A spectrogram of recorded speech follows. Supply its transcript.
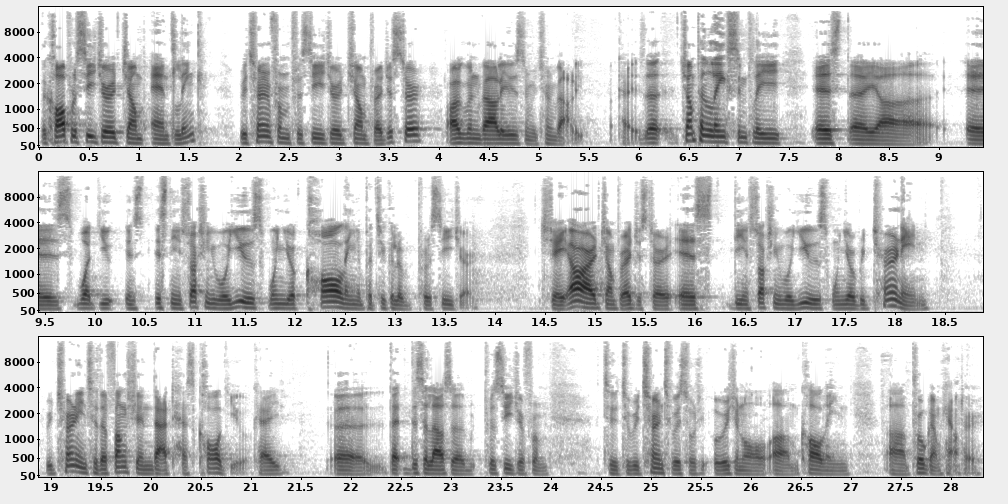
the call procedure, jump and link, return from procedure, jump register, argument values, and return value. Okay, the jump and link simply is the uh, is what you is, is the instruction you will use when you're calling a particular procedure. JR, jump register, is the instruction you will use when you're returning, returning to the function that has called you, okay? Uh, that this allows a procedure from, to, to return to its original um, calling uh, program counter.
